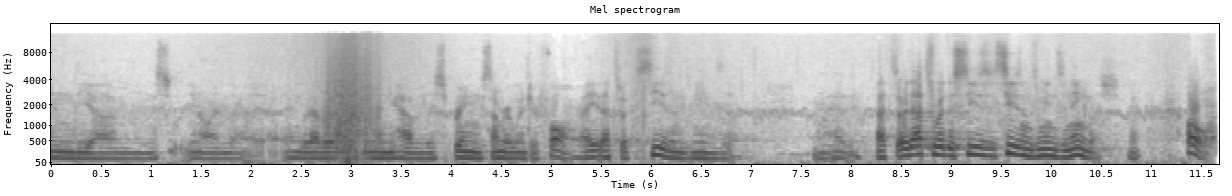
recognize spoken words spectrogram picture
and the um, you know, and the, and whatever else, and then you have the spring, summer, winter, fall, right? That's what the seasons means. Uh, that's or that's what the seasons means in English. Oh,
